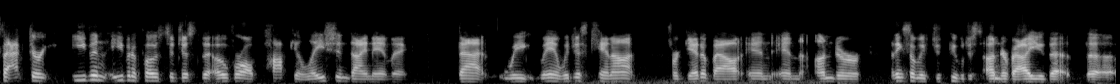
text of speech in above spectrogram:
factor, even even opposed to just the overall population dynamic that we man we just cannot forget about and and under. I think so many people just undervalue the the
